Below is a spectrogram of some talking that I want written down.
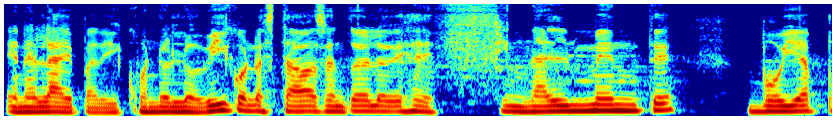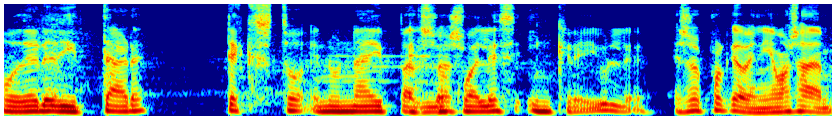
en el iPad. Y cuando lo vi, cuando estaba sentado, le dije, finalmente voy a poder editar texto en un iPad, Eso lo cual es increíble. Eso es porque veníamos a-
